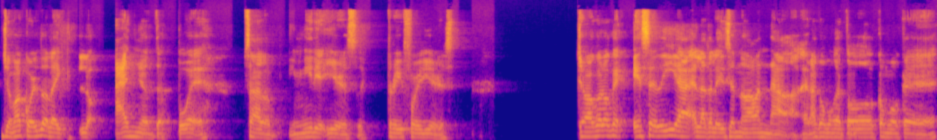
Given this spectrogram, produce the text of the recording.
yo me acuerdo like, los años después, o sea, los immediate years, like three, four years. Yo me acuerdo que ese día en la televisión no daban nada. Era como que todo, como que,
